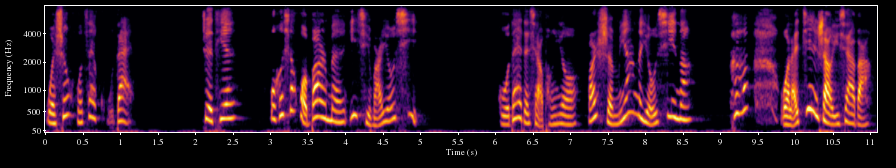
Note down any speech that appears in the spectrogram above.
我生活在古代，这天我和小伙伴们一起玩游戏。古代的小朋友玩什么样的游戏呢？哈哈，我来介绍一下吧。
